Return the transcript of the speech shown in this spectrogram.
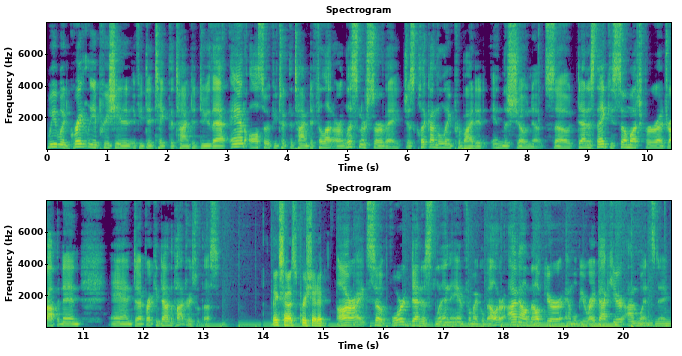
we would greatly appreciate it if you did take the time to do that. And also if you took the time to fill out our listener survey, just click on the link provided in the show notes. So, Dennis, thank you so much for uh, dropping in and uh, breaking down the Padres with us. Thanks, guys. Appreciate it. All right. So, for Dennis Lin and for Michael Beller, I'm Al Melchior, and we'll be right back here on Wednesday.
